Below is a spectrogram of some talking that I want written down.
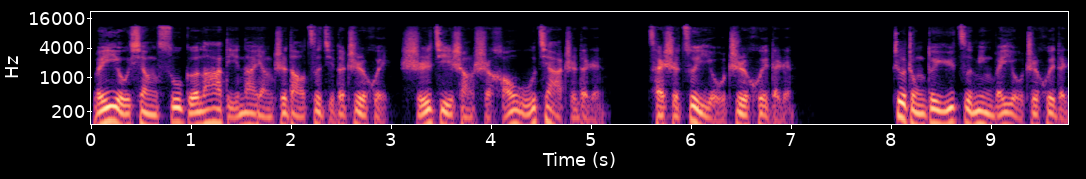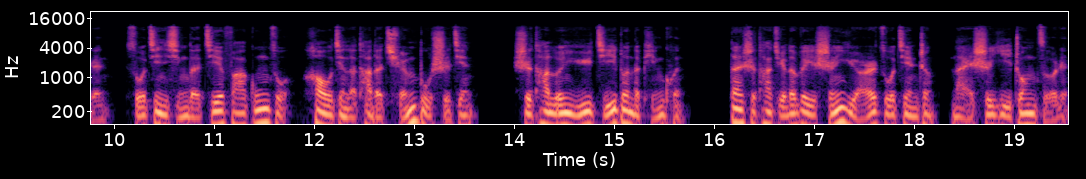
唯有像苏格拉底那样知道自己的智慧实际上是毫无价值的人，才是最有智慧的人。”这种对于自命为有智慧的人所进行的揭发工作，耗尽了他的全部时间，使他沦于极端的贫困。但是他觉得为神与而做见证乃是一桩责任。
